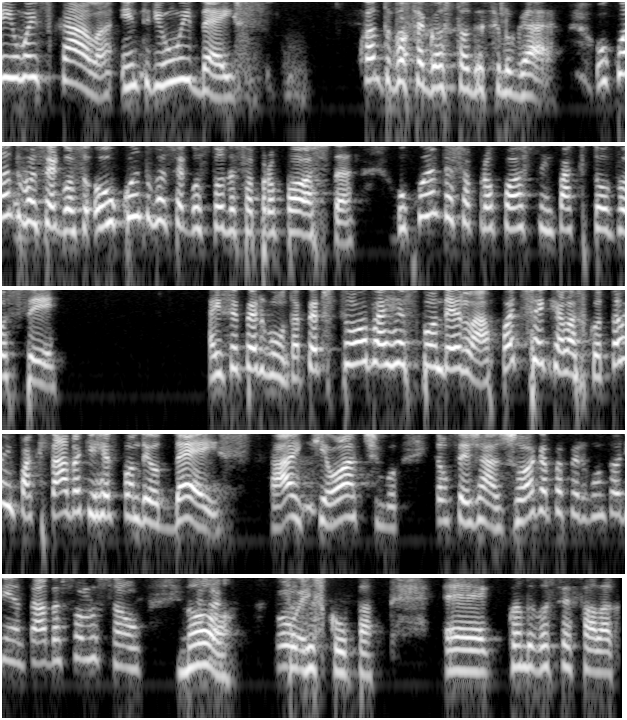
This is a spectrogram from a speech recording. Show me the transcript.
Em uma escala entre 1 e 10. Quanto você gostou desse lugar? O quanto você gostou, ou quanto você gostou dessa proposta? O quanto essa proposta impactou você? Aí você pergunta, a pessoa vai responder lá. Pode ser que ela ficou tão impactada que respondeu 10. Ai, que ótimo. Então você já joga para a pergunta orientada à solução. Não, já... desculpa. É, quando você fala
